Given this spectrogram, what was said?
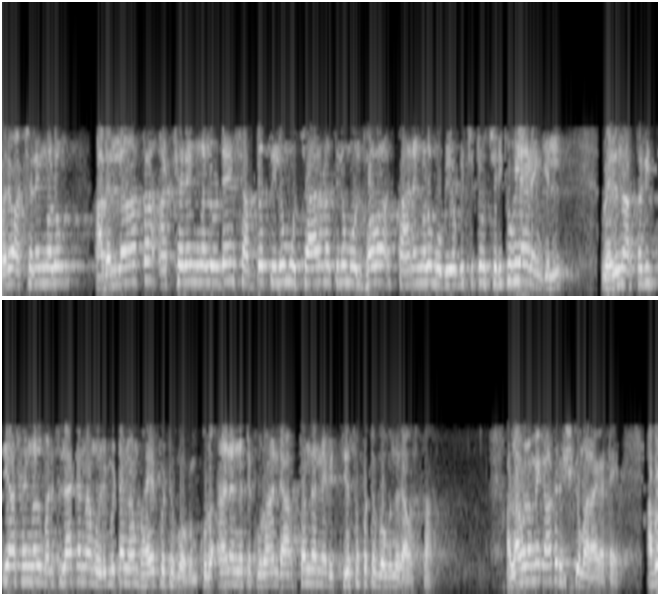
ഓരോ അക്ഷരങ്ങളും അതല്ലാത്ത അക്ഷരങ്ങളുടെ ശബ്ദത്തിലും ഉച്ചാരണത്തിലും ഉത്ഭവ സ്ഥാനങ്ങളും ഉപയോഗിച്ചിട്ട് ഉച്ചരിക്കുകയാണെങ്കിൽ വരുന്ന അർത്ഥവ്യത്യാസങ്ങൾ മനസ്സിലാക്കാൻ നാം ഒരുമിട്ടാൻ നാം ഭയപ്പെട്ടു പോകും. ഖുർആൻ എന്നിട്ട് ഖുർആന്റെ അർത്ഥം തന്നെ വ്യത്യാസപ്പെട്ടു പോകുന്ന ഒരു അവസ്ഥ അള്ളാഹു നമ്മെ കാത്തുരക്ഷിക്കുമാറാകട്ടെ. അപ്പൊ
